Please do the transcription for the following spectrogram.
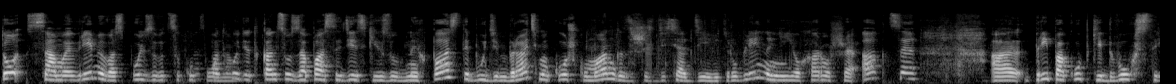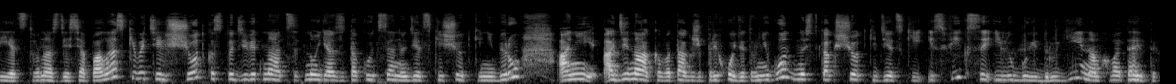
то самое время воспользоваться купоном. Подходит к концу запасы детских зубных паст и будем брать мы кошку манго за 69 рублей. На нее хорошая акция при покупке двух средств. У нас здесь ополаскиватель, щетка 119, но я за такую цену детские щетки не беру. Они одинаково также приходят в негодность, как щетки детские из фиксы и любые другие. Нам хватает их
